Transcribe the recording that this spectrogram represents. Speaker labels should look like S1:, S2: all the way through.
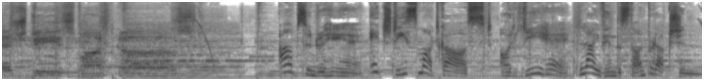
S1: HD Smartcast.
S2: आप सुन रहे हैं एच डी स्मार्ट कास्ट और ये है लाइव हिंदुस्तान प्रोडक्शन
